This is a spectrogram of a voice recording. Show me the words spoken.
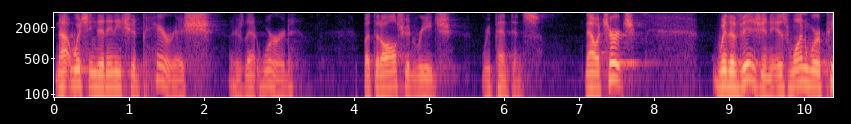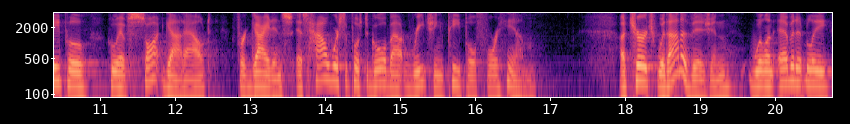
not wishing that any should perish. There's that word, but that all should reach repentance. Now, a church with a vision is one where people who have sought God out for guidance as how we're supposed to go about reaching people for Him. A church without a vision will inevitably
